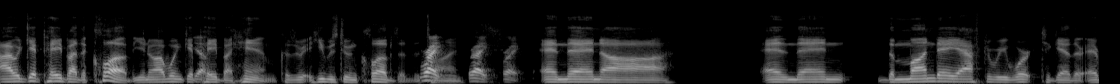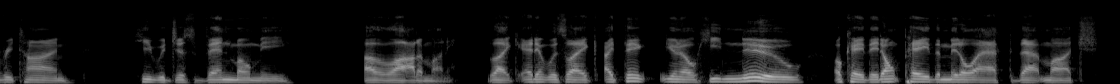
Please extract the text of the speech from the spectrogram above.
i would get paid by the club you know i wouldn't get Yeah. paid by him because he was doing clubs at the Right, time right, right. and then uh and then the monday after we worked together every time he would just venmo me a lot of money. Like and it was like i think you know he knew okay they don't pay the middle act that much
